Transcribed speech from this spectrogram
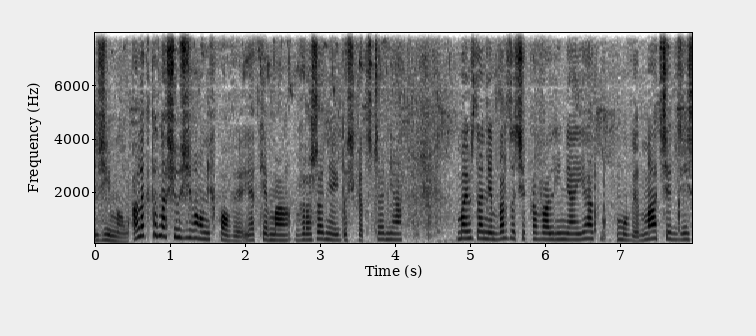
zimą. Ale kto nosił zimą, niech powie, jakie ma wrażenia i doświadczenia. Moim zdaniem bardzo ciekawa linia. Jak mówię, macie gdzieś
